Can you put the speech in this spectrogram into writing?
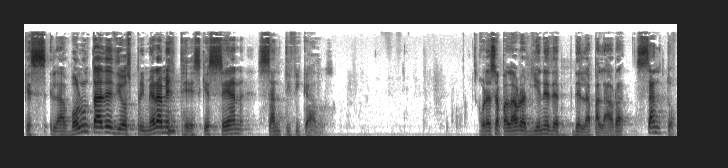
Que la voluntad de Dios primeramente es que sean santificados. Ahora esa palabra viene de, de la palabra santo.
